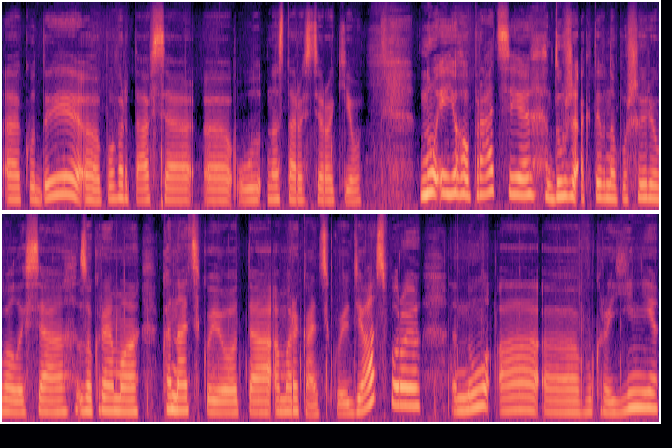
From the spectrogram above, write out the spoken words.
е, куди е, повертався е, на старості років. Ну і його праці дуже активно поширювалися, зокрема канадською та американською діаспорою. Ну а в Україні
